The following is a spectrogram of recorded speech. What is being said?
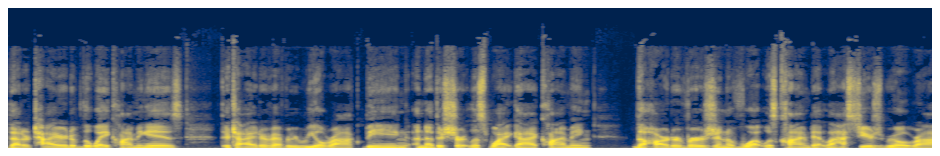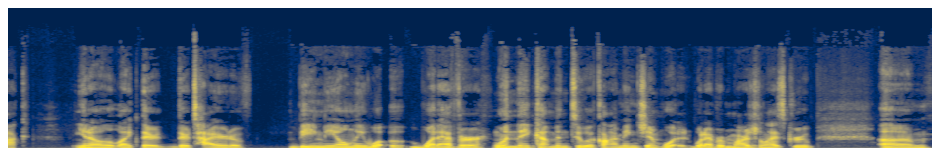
that are tired of the way climbing is. They're tired of every Reel Rock being another shirtless white guy climbing the harder version of what was climbed at last year's Reel Rock. You know, like they're they're tired of being the only wha- whatever when they come into a climbing gym, wha- whatever marginalized group. Um,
